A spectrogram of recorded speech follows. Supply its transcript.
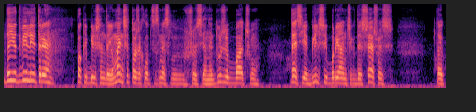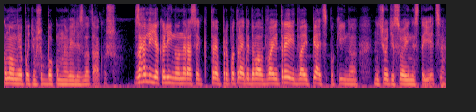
Даю 2 літри, поки більше не даю. Менше теж, хлопці, смислу, щось я не дуже бачу. Десь є більший бур'янчик, десь ще щось. Та економія потім, щоб боком не вилізла також. Взагалі я калійно не раз як треб- при потребі давав 2,3 і 2,5 спокійно, нічого ті сої не стається.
